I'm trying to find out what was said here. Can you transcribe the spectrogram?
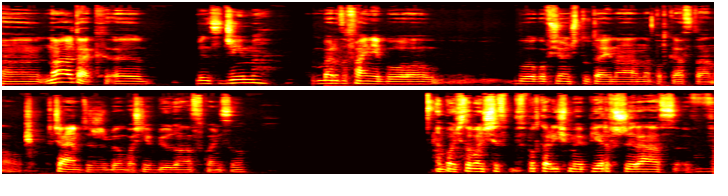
E, no ale tak, e, więc Jim, bardzo fajnie było, było go wziąć tutaj na, na podcasta. No, chciałem też, żeby on właśnie wbił do nas w końcu. Bądź to bądź się spotkaliśmy pierwszy raz w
